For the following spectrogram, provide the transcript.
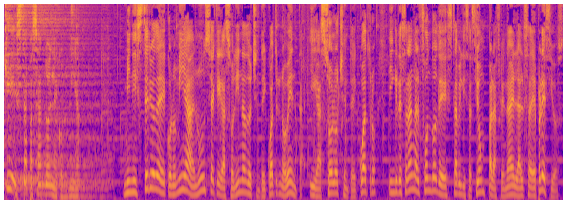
¿Qué está pasando en la economía? Ministerio de Economía anuncia que gasolina de 84,90 y gasol 84 ingresarán al Fondo de Estabilización para frenar el alza de precios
